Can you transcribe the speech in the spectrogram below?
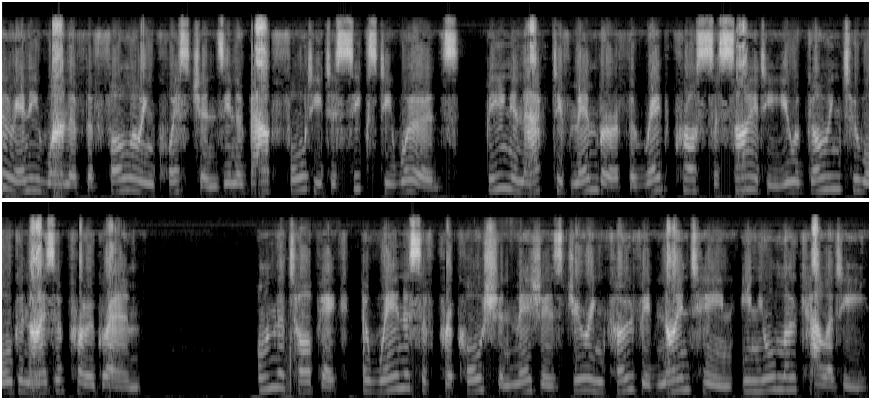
Answer any one of the following questions in about 40 to 60 words. Being an active member of the Red Cross Society, you are going to organize a program. On the topic, awareness of precaution measures during COVID 19 in your locality.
